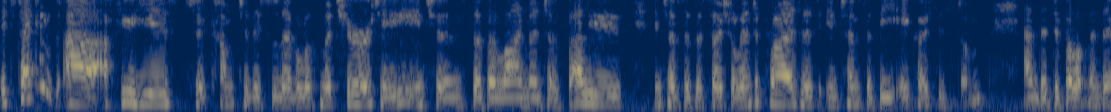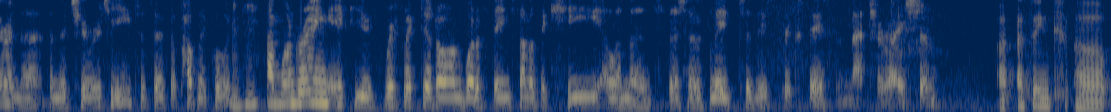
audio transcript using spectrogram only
It's taken uh, a few years to come to this level of maturity in terms of alignment of values, in terms of the social enterprises, in terms of the ecosystem and the development there and the, the maturity to serve the public good. Mm-hmm. I'm wondering if you've reflected on what have been some of the key elements that have led to this success and maturation. I, I think uh,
